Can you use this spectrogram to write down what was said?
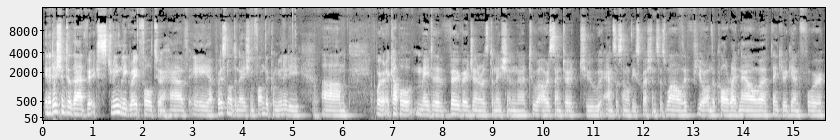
In addition to that, we're extremely grateful to have a, a personal donation from the community. Um, where a couple made a very, very generous donation uh, to our center to answer some of these questions as well. If you're on the call right now, uh, thank you again for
